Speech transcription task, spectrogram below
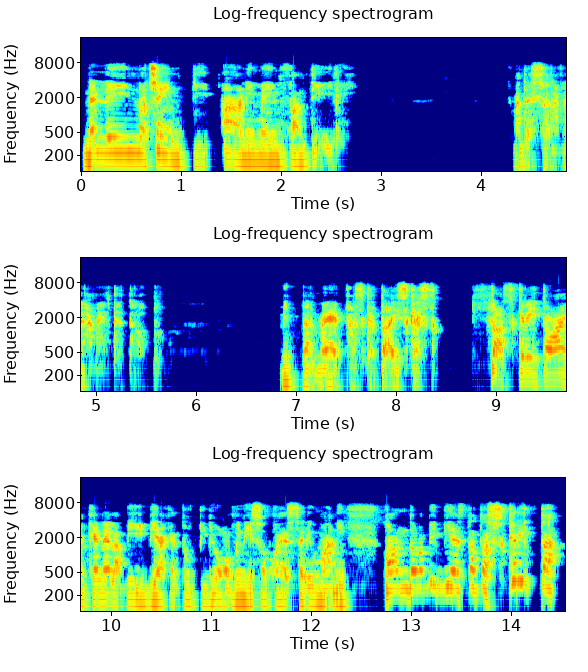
nelle innocenti anime infantili. Adesso era veramente troppo. Mi permetta, scattai, sta scritto anche nella Bibbia che tutti gli uomini sono esseri umani. Quando la Bibbia è stata scritta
